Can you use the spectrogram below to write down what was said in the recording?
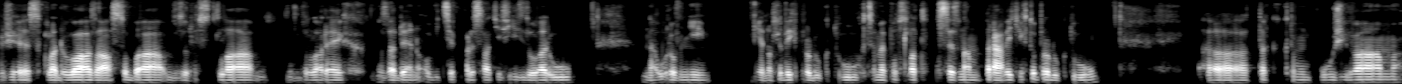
že skladová zásoba vzrostla v dolarech za den o více jak 50 tisíc dolarů na úrovni jednotlivých produktů. Chceme poslat seznam právě těchto produktů tak k tomu používám,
